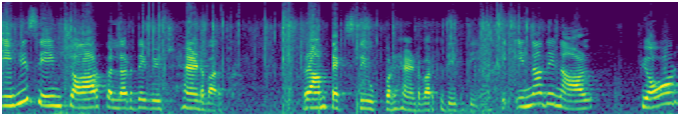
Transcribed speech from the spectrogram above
ਇਹੀ ਸੇਮ ਚਾਰ ਕਲਰ ਦੇ ਵਿੱਚ ਹੈਂਡ ਵਰਕ ਰਾਮ ਟੈਕਸ ਦੇ ਉੱਪਰ ਹੈਂਡ ਵਰਕ ਦੇਖਦੇ ਹਾਂ। ਤੇ ਇਹਨਾਂ ਦੇ ਨਾਲ ਪਿਓਰ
